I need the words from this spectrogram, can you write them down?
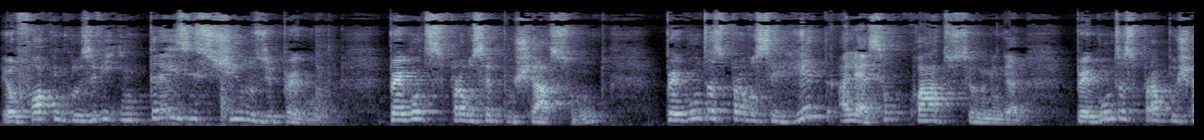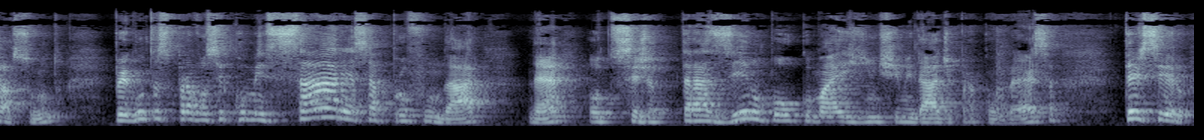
eu foco inclusive em três estilos de pergunta. Perguntas para você puxar assunto, perguntas para você, ret... aliás, são quatro se eu não me engano. Perguntas para puxar assunto, perguntas para você começar a se aprofundar, né? Ou seja, trazer um pouco mais de intimidade para a conversa. Terceiro,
